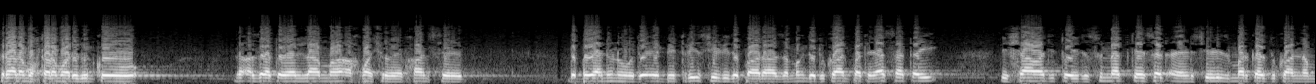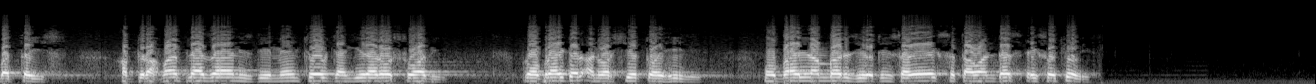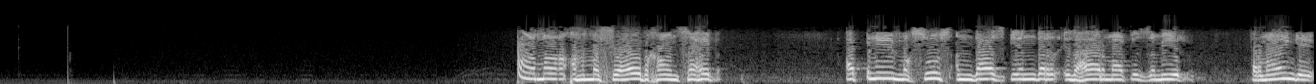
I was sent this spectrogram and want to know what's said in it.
کرانا محترم والدین کو دا حضرت علامہ احمد شعیب خان سے د بیانونو د ایم پی 3 سی ڈی د پارا زمنګ د دکان پته یا ساتي اشاعتی جی توحید سنت 61 اینڈ سیریز مرکز دکان نمبر 23 عبدالرحمن پلازا نزد مین چوک، Jahangira road, Swabi. Proprietor Anwar Sher Tauheed mobile number 03015710124 Ahmad Shoaib Khan Sahib اپنے مخصوص انداز کے اندر اظہار مات ضمیر فرمائیں گے۔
